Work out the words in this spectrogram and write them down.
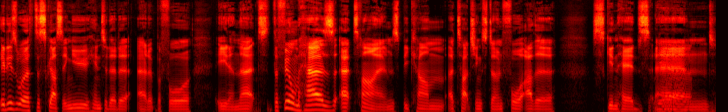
it is worth discussing. You hinted at it at it before, Eden, that the film has at times become a touching stone for other skinheads Yeah. and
